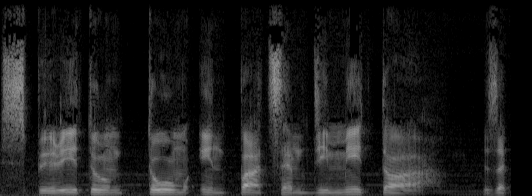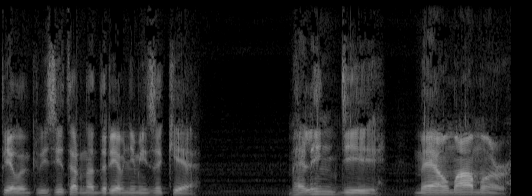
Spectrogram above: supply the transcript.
«Спиритум тум ин пацем димито», — запел инквизитор на древнем языке. «Мелинди меумамур,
